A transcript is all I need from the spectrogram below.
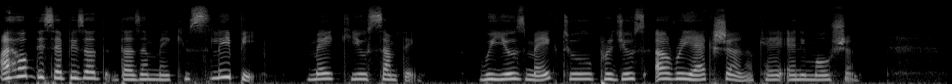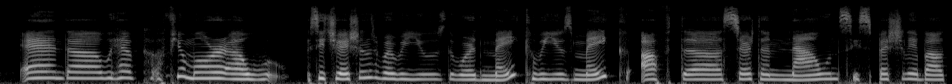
I hope this episode doesn't make you sleepy, make you something. We use make to produce a reaction, okay, an emotion. And uh, we have a few more uh, w- situations where we use the word make. We use make after certain nouns, especially about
